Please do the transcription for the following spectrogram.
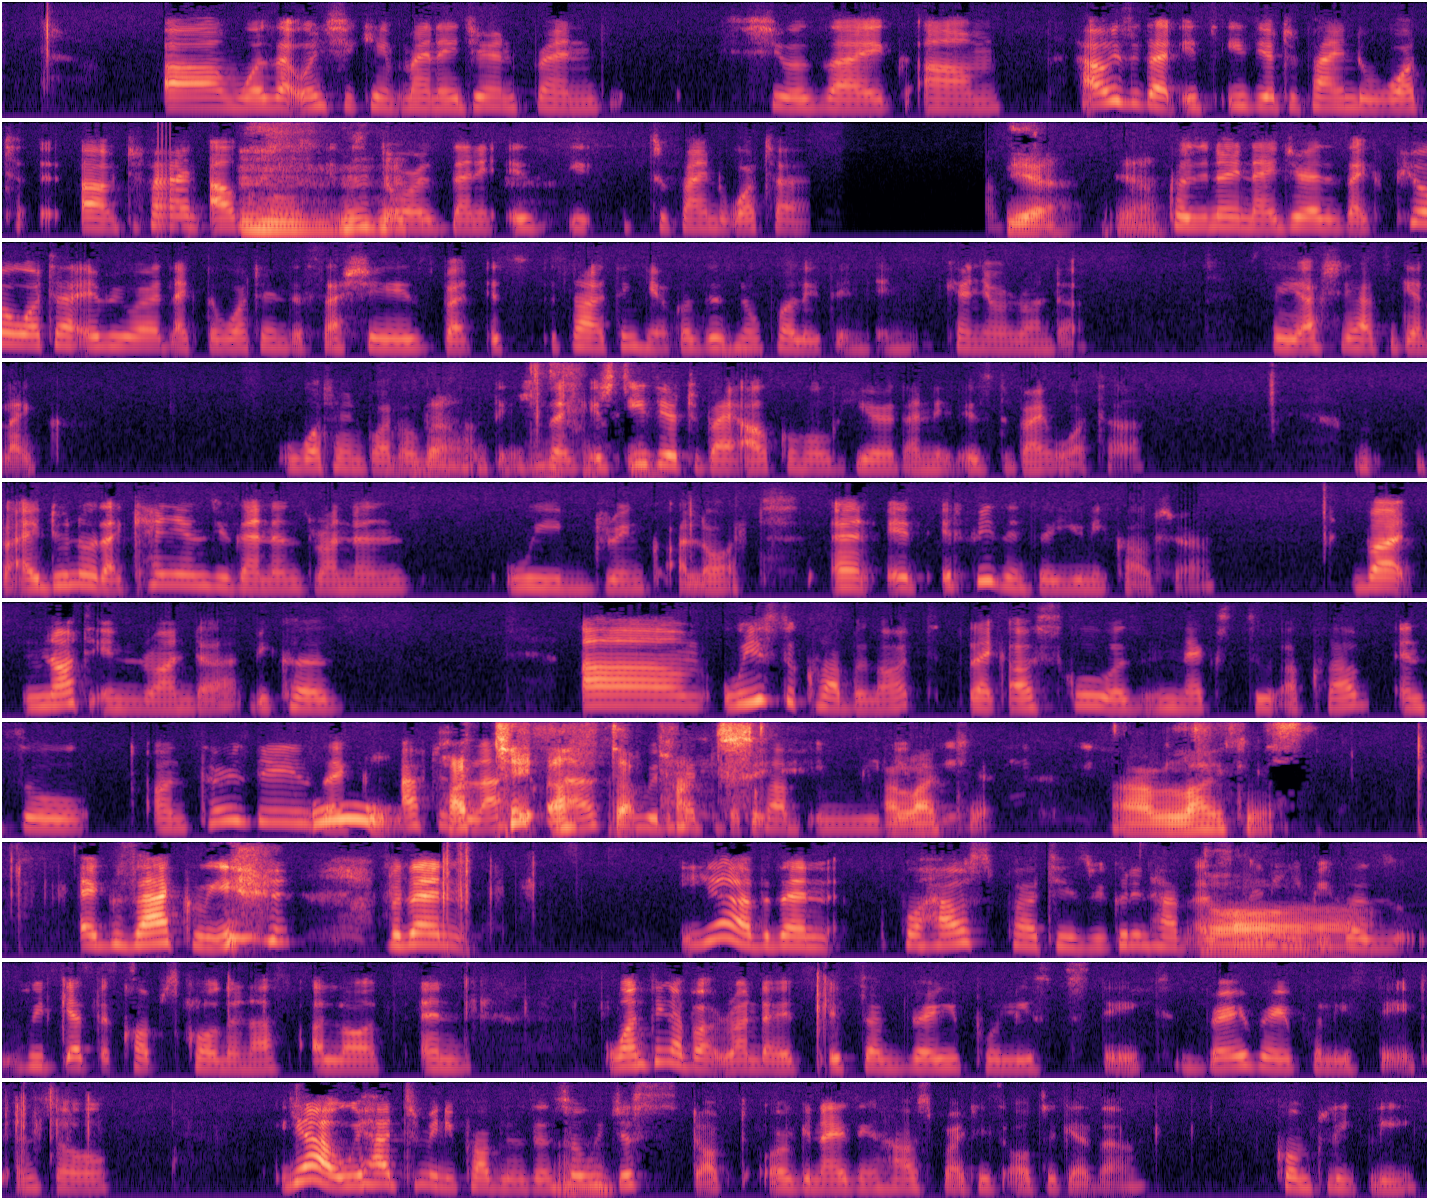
um was that when she came, my Nigerian friend, she was like, um, how is it that it's easier to find water, uh, to find alcohol in Mhm. stores than it is to find water? Yeah, yeah. because you know in Nigeria there's like pure water everywhere, like the water in the sachets, but it's it's not a thing here because there's no polythene in Kenya or Rwanda, so you actually have to get like water in bottles or something. It's like it's easier to buy alcohol here than it is to buy water. But I do know that Kenyans, Ugandans, Rwandans, we drink a lot, and it it feeds into uni culture, but not in Rwanda because um we used to club a lot. Like our school was next to a club, and so on Thursdays, like after the last class, we'd head to the club I like it. I like it. Exactly. but then, yeah, but then for house parties, we couldn't have as Ah. many because we'd get the cops called on us a lot. And one thing about Rwanda, it's it's a very policed state, very very policed state, and so yeah, we had too many problems, and so we mm-hmm. just stopped organizing house parties altogether, completely.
